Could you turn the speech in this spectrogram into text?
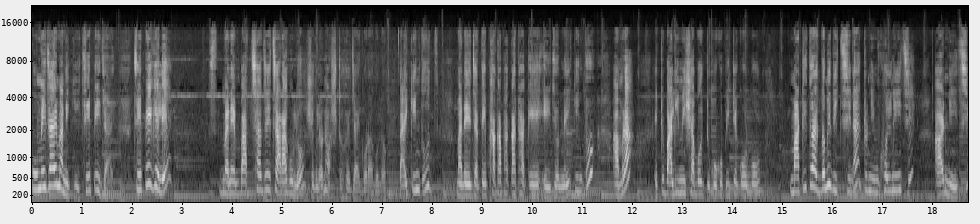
কমে যায় মানে কি? চেপে যায়। চেপে গেলে মানে বাচ্চা যে চারাগুলো, সেগুলো নষ্ট হয়ে যায় গোড়াগুলো। তাই কিন্তু মানে যাতে ফাঁকা ফাঁকা থাকে, এই জন্যেই কিন্তু আমরা একটু বালি মিশাবো, একটু কোকোপিটে করব। মাটি তো একদমই দিচ্ছি না, একটু নিমখোল নিয়েছি আর নিয়েছি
